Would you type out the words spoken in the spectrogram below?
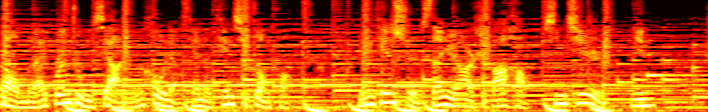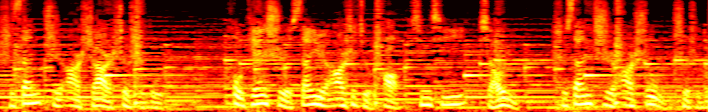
让我们来关注一下明后两天的天气状况。明天是三月二十八号，星期日，阴，十三至二十二摄氏度；后天是三月二十九号，星期一，小雨，十三至二十五摄氏度。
